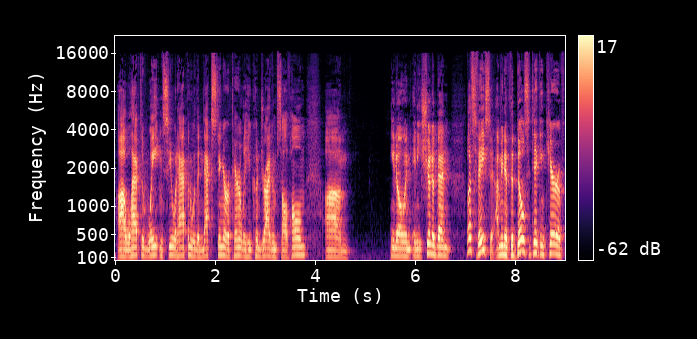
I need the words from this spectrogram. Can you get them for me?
Uh, we'll have to wait and see what happened with the neck stinger. Apparently, he couldn't drive himself home. Um, you know, and, and he shouldn't have been. Let's face it. I mean, if the Bills had taken care of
